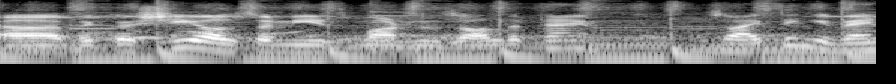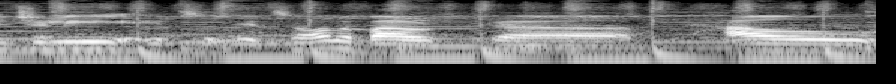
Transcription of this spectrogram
uh, because she also needs models all the time. So I think eventually it's, it's all about uh, how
